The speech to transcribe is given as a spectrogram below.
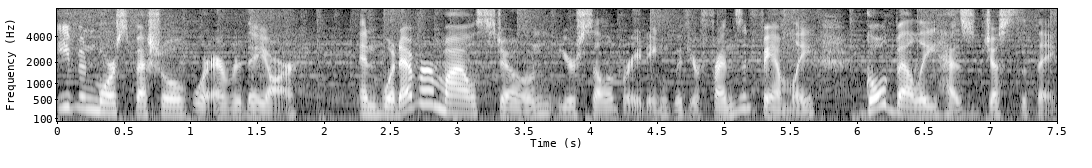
even more special wherever they are. And whatever milestone you're celebrating with your friends and family, Goldbelly has just the thing.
